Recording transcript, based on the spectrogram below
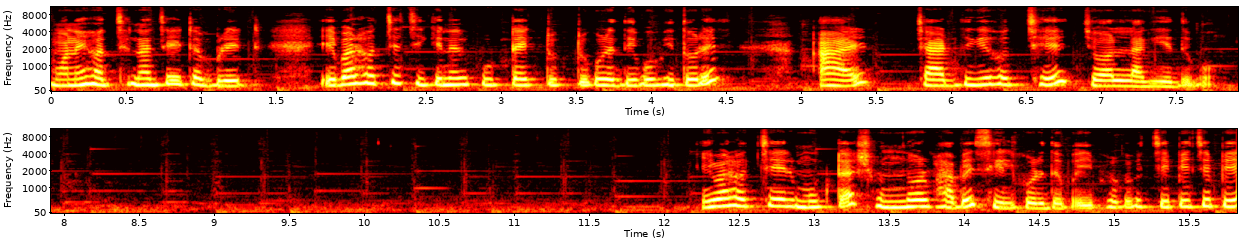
মনে হচ্ছে না যে এটা ব্রেড এবার হচ্ছে চিকেনের পুরটা একটু একটু করে দেব ভিতরে। আর চারদিকে হচ্ছে জল লাগিয়ে দেব। এবার হচ্ছে এর মুখটা সুন্দরভাবে সিল করে দেবো। এইভাবে চেপে চেপে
